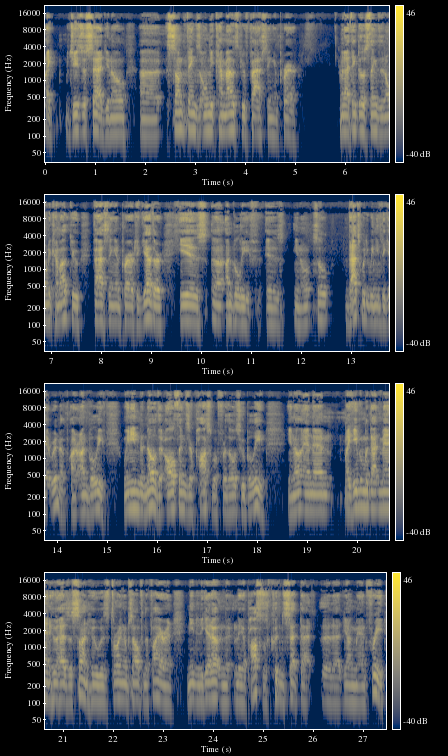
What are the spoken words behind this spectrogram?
like Jesus said, you know, uh, some things only come out through fasting and prayer. And I think those things that only come out through fasting and prayer together is uh, unbelief. Is you know, so that's what we need to get rid of our unbelief. We need to know that all things are possible for those who believe. You know, and then like even with that man who has a son who was throwing himself in the fire and needed to get out, and the, and the apostles couldn't set that uh, that young man free,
